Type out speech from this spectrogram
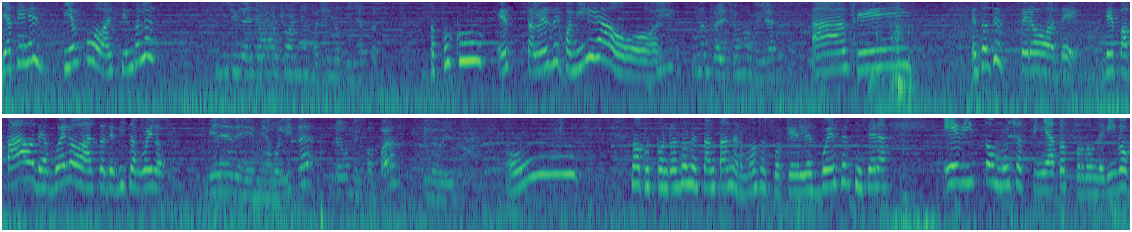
¿Ya tienes tiempo haciéndolas? sí, yo ya llevo 8 años haciendo piñatas. ¿A poco? ¿Es tal vez de familia o...? Sí, una tradición familiar. Ah, ok. Entonces, pero de, de papá o de abuelo hasta de bisabuelo. Viene de mi abuelita, luego mis papás y luego yo. Oh. No, pues con razón están tan hermosas porque les voy a ser sincera, he visto muchas piñatas por donde vivo,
